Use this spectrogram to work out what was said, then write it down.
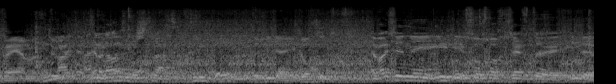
SVM natuurlijk. En dan we de straat 3B. 3D, heel goed. En wij zijn eh, hier, zoals al gezegd, eh, in, de,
